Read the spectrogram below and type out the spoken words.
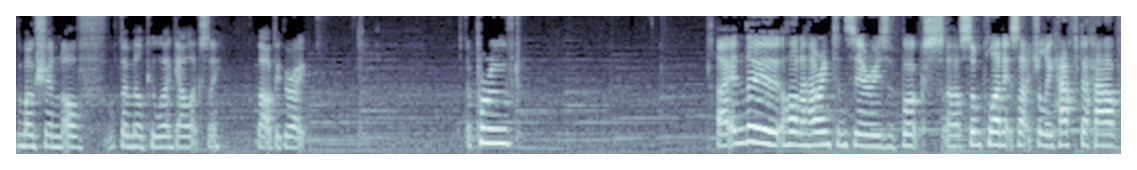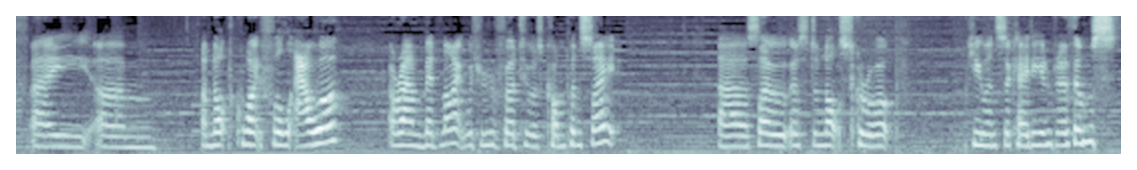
motion of the Milky Way galaxy. That'd be great. Approved. Uh, in the Honor Harrington series of books, uh, some planets actually have to have a um, a not quite full hour around midnight, which is referred to as compensate, uh, so as to not screw up human circadian rhythms.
